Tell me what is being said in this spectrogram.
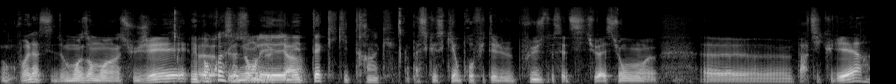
Donc voilà, c'est de moins en moins un sujet. Mais pourquoi ce sont les, les, techs qui trinquent Parce que ce qui en profitait le plus de cette situation euh, particulière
